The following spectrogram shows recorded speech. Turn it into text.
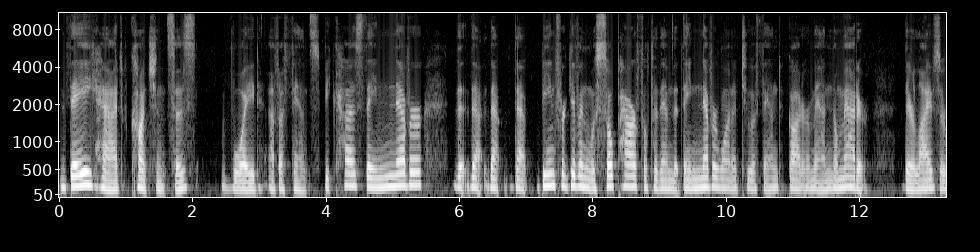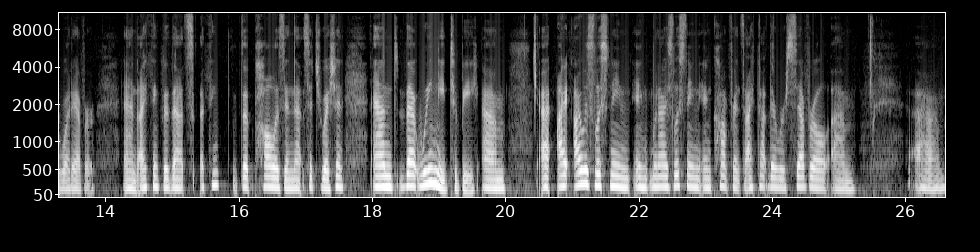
they had consciences void of offense because they never that, that, that, that being forgiven was so powerful to them that they never wanted to offend God or man, no matter their lives or whatever. And I think that that's, I think that Paul is in that situation and that we need to be. Um, I, I, I, was listening, in, when I was listening in conference, I thought there were several um, um,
